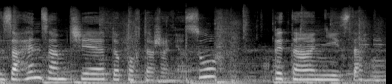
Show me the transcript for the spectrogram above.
Zachęcam Cię do powtarzania słów, pytań i zdań.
